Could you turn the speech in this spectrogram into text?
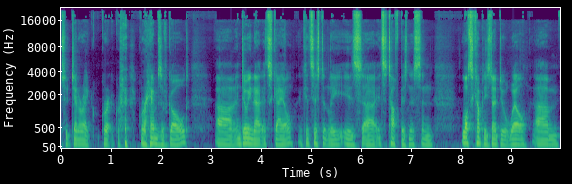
to generate gra- grams of gold, uh, and doing that at scale and consistently is uh, it's a tough business, and lots of companies don't do it well. Um,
